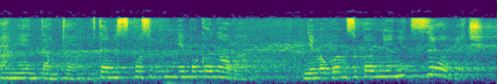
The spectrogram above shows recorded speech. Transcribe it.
Pamiętam to. W ten sposób mnie pokonała. Nie mogłam zupełnie nic zrobić.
